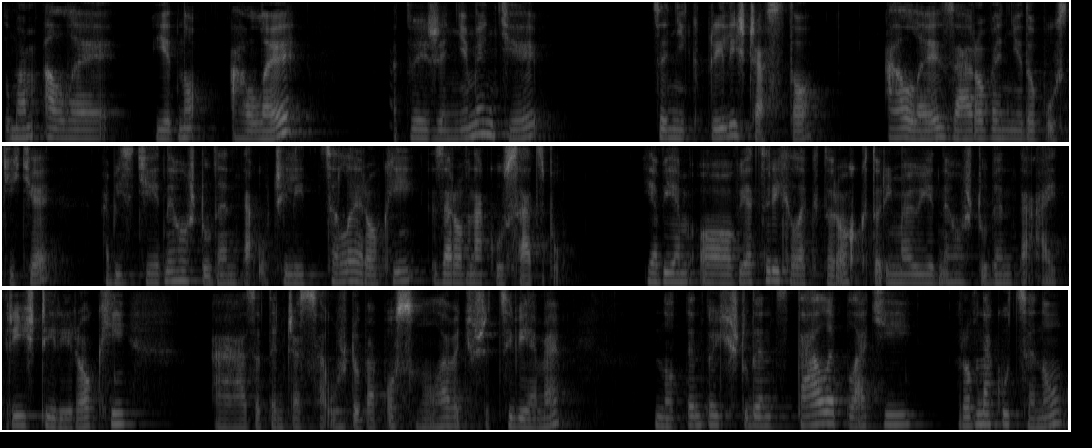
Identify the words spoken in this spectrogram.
Tu mám ale jedno ale, a to je, že nemente cenník príliš často, ale zároveň nedopustíte, aby ste jedného študenta učili celé roky za rovnakú sadzbu. Ja viem o viacerých lektoroch, ktorí majú jedného študenta aj 3-4 roky a za ten čas sa už doba posunula, veď všetci vieme. No tento ich študent stále platí rovnakú cenu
